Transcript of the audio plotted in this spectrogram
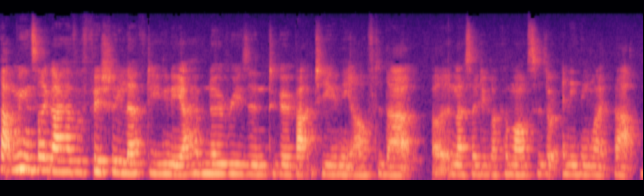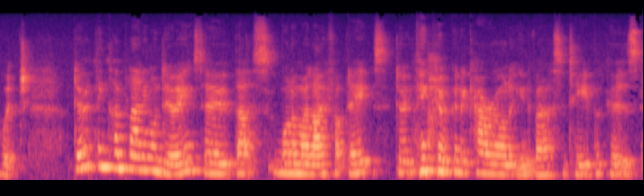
that means like I have officially left uni. I have no reason to go back to uni after that uh, unless I do like a master's or anything like that which don't think I'm planning on doing, so that's one of my life updates. Don't think I'm going to carry on at university because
